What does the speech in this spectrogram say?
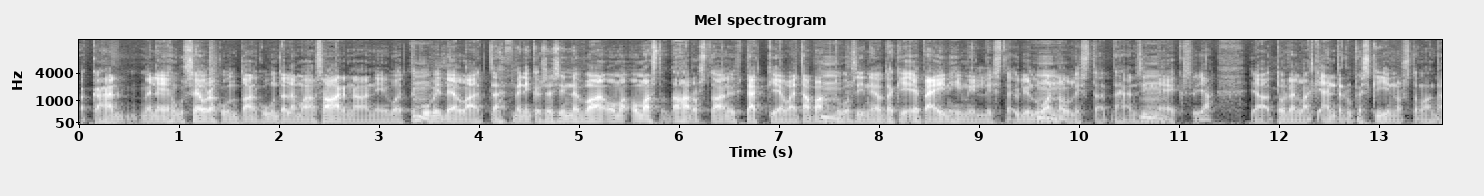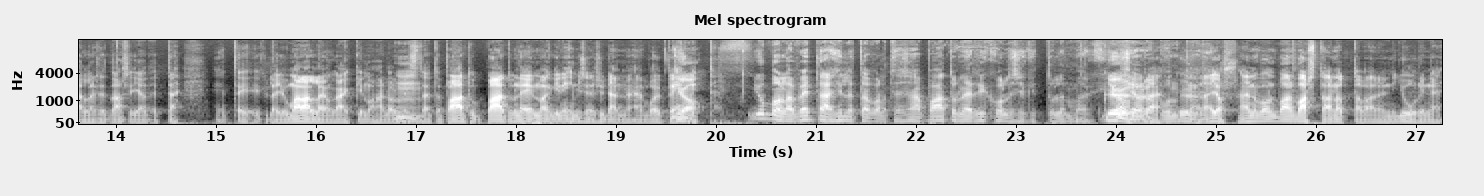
vaikka hän menee johonkin seurakuntaan kuuntelemaan saarnaa, niin voitte mm. kuvitella, että menikö se sinne vaan oma, omasta tahdostaan yhtäkkiä vai tapahtuuko mm. siinä jotakin epäinhimillistä, yliluonnollista, että hän sinne mm. eksyi. Ja, ja todellakin häntä rupesi kiinnostamaan tällaiset asiat, että, että kyllä Jumalalle on kaikki mahdollista, mm. että paatu, paatuneimmankin ihmisen sydämen hän voi pehmittää. Jumala vetää sillä tavalla, että se saa paatuneen rikollisenkin tulemaan Kyllä, kyllä, jos hän on vaan vastaanottavainen, niin juuri näin.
